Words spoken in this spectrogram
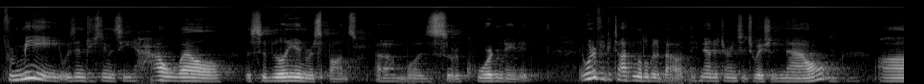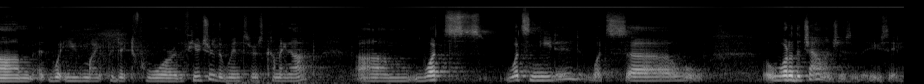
for me, it was interesting to see how well the civilian response um, was sort of coordinated. I wonder if you could talk a little bit about the humanitarian situation now, um, what you might predict for the future, the winter's coming up. Um, What's, what's needed? What's, uh, what are the challenges that you see?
